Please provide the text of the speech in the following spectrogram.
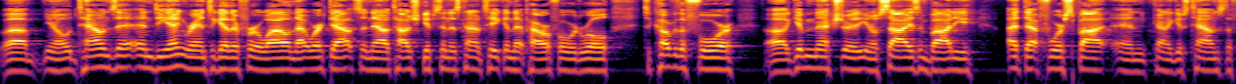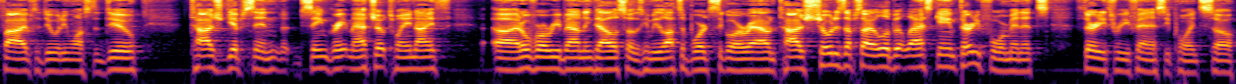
Uh, you know, Towns and Dieng ran together for a while, and that worked out. So now Taj Gibson has kind of taken that power forward role to cover the four, uh, give him extra, you know, size and body at that four spot, and kind of gives Towns the five to do what he wants to do. Taj Gibson, same great matchup, 29th uh, at overall rebounding Dallas, so there's going to be lots of boards to go around. Taj showed his upside a little bit last game, 34 minutes, 33 fantasy points. So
